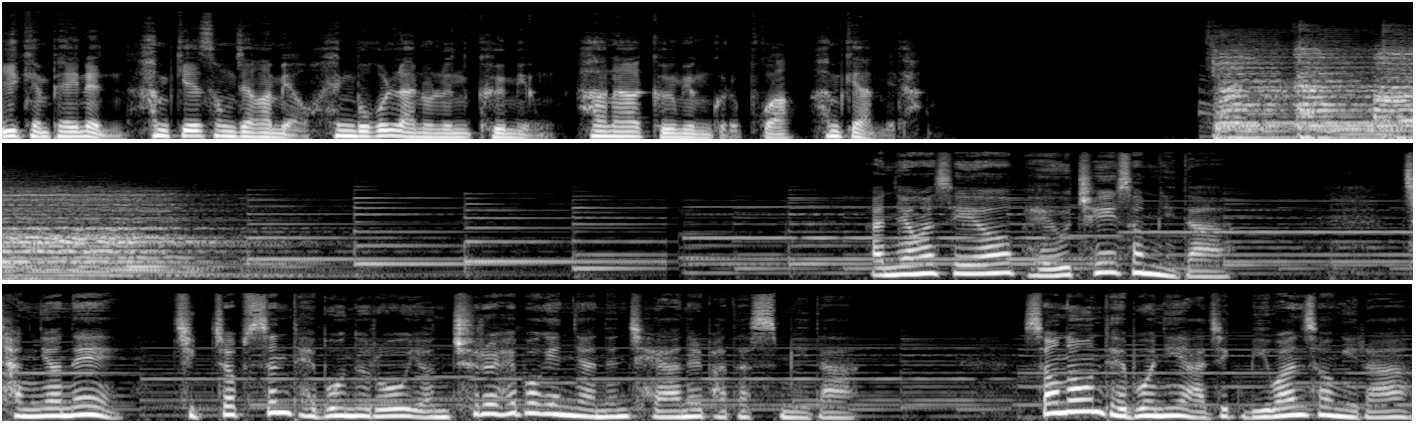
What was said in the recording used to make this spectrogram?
이 캠페인은 함께 성장하며 행복을 나누는 금융 하나금융그룹과 함께합니다. 안녕하세요. 배우 최희섭입니다. 작년에 직접 쓴 대본으로 연출을 해보겠냐는 제안을 받았습니다. 써놓은 대본이 아직 미완성이라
